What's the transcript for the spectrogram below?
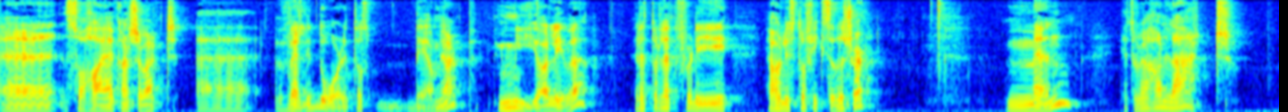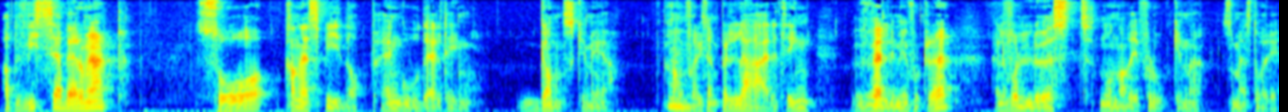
eh, så har jeg kanskje vært veldig dårlig til å be om hjelp mye av livet. Rett og slett fordi jeg har lyst til å fikse det sjøl. Men jeg tror jeg har lært at hvis jeg ber om hjelp, så kan jeg speede opp en god del ting ganske mye. Kan f.eks. lære ting veldig mye fortere, eller få løst noen av de flokene som jeg står i,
